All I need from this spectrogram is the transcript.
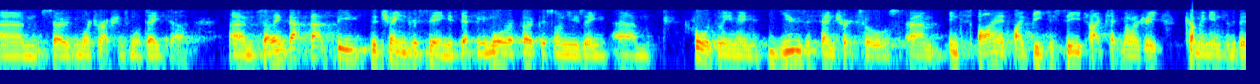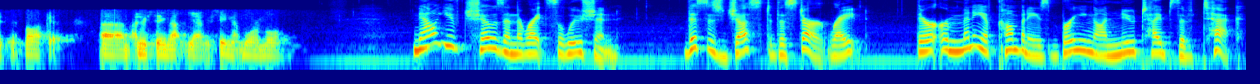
Um, so more interactions, more data. Um, so I think that that's the, the change we're seeing is definitely more of a focus on using um, forward-leaning, user-centric tools um, inspired by B2C type technology coming into the business market. Um, and we're seeing that, yeah, we're seeing that more and more. Now you've chosen the right solution. This is just the start, right? There are many of companies bringing on new types of tech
